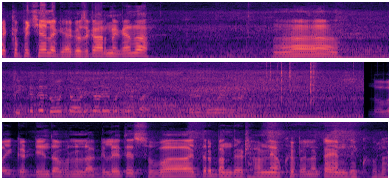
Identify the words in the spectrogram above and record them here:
ਇੱਕ ਪਿੱਛੇ ਲੱਗਿਆ ਕੁਝ ਕਰਨ ਕਹਿੰਦਾ। ਹਾਂ ਇੱਕ ਤੇ ਦੋ ਚੌੜੇ ਚੌੜੇ ਬੱਟੇ ਪਾਏ ਇੱਕ ਤੇ ਦੋ ਹੀ ਬਣਾਏ ਲੋ ਬਾਈ ਗੱਡੀਆਂ ਦਾ ਫੁੱਲ ਲੱਗ ਲਏ ਤੇ ਸਵੇਰ ਇੱਧਰ ਬੰਦੇ ਠਾਲਨੇ ਔਖੇ ਪਹਿਲਾਂ ਟਾਈਮ ਦੇਖੋ ਲਾ।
